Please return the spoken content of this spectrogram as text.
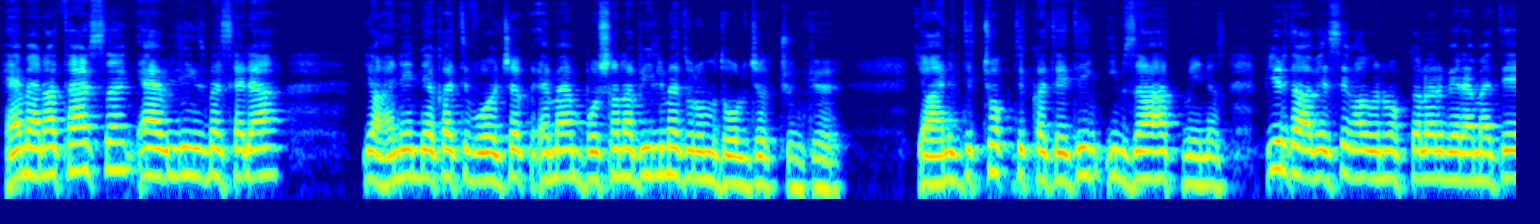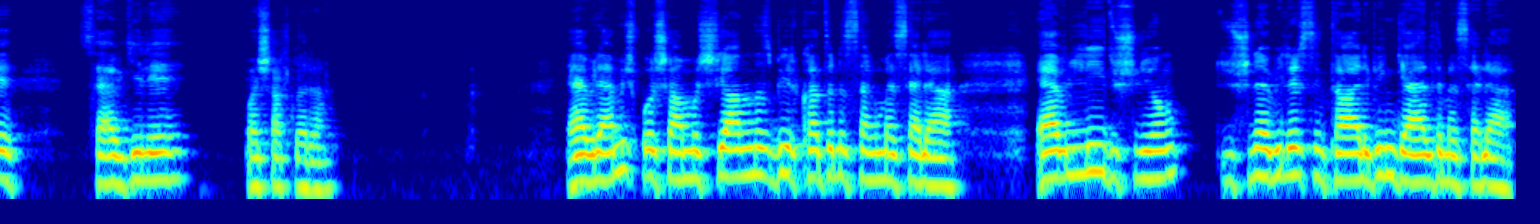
Hemen atarsan evliliğiniz mesela yani negatif olacak. Hemen boşanabilme durumu da olacak çünkü. Yani çok dikkat edin imza atmayınız. Bir davetin ağır noktaları veremedi sevgili başaklarım. Evlenmiş boşanmış yalnız bir kadınsan mesela evliliği düşünüyorsun düşünebilirsin. Talibin geldi mesela.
